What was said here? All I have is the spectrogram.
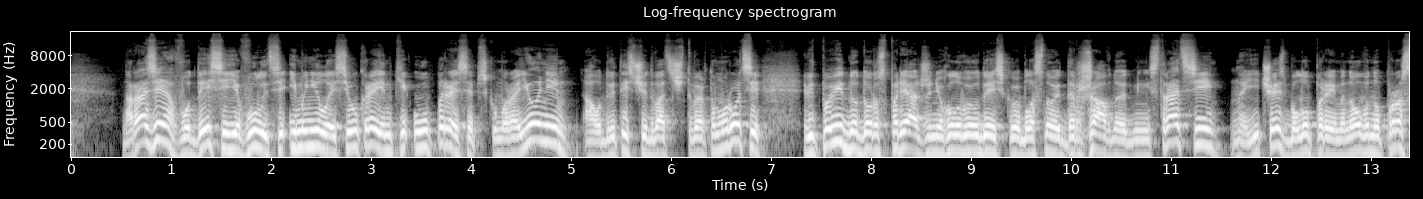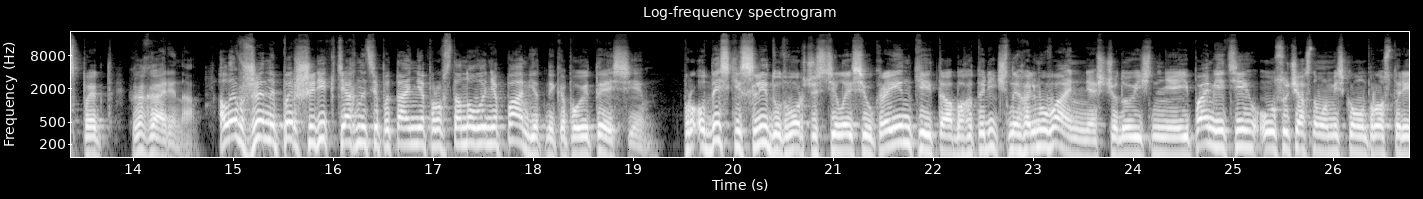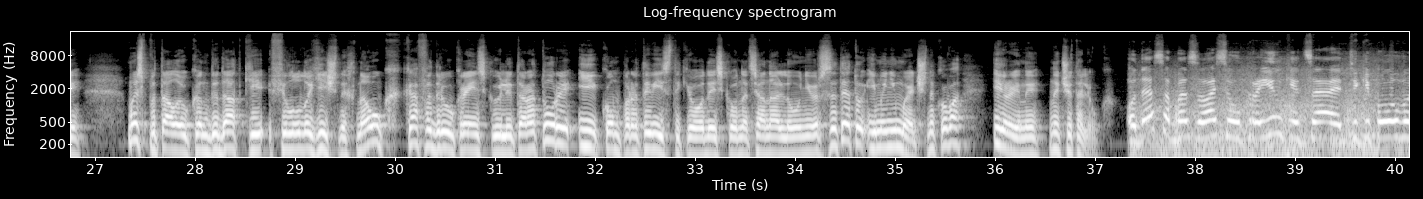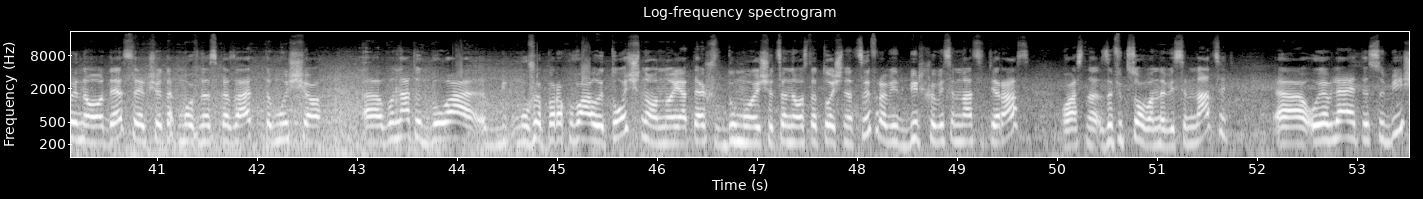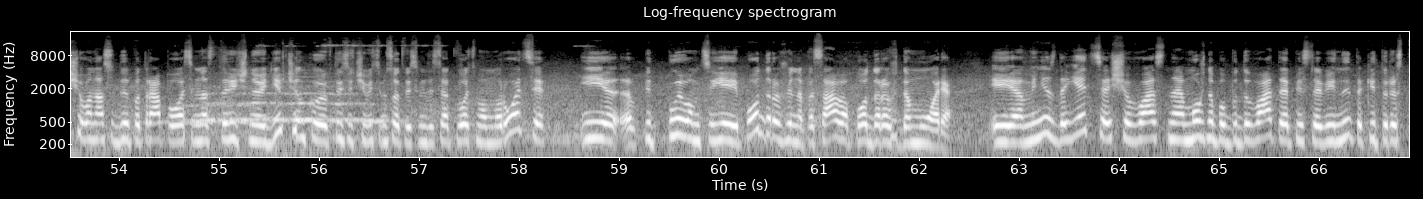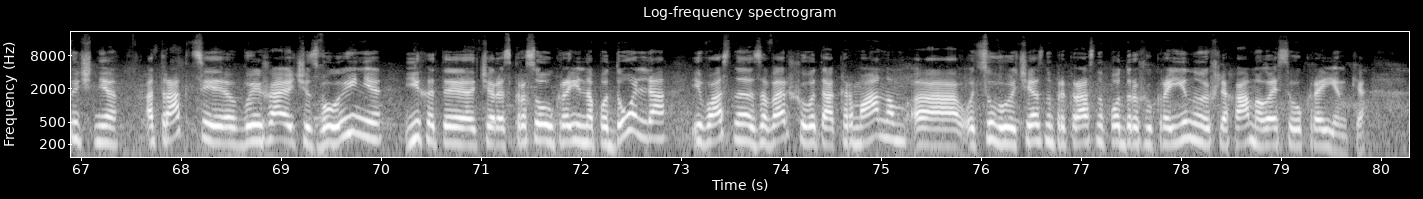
Наразі в Одесі є вулиці імені Лесі Українки у Пересипському районі. А у 2024 році, відповідно до розпорядження голови Одеської обласної державної адміністрації, на її честь було перейменовано проспект Гагаріна. Але вже не перший рік тягнеться питання про встановлення пам'ятника поетесі. Про одеський слід у творчості Лесі Українки та багаторічне гальмування щодо увічнення її пам'яті у сучасному міському просторі. Ми спитали у кандидатки філологічних наук кафедри української літератури і компаративістики Одеського національного університету імені Мечникова Ірини Нечиталюк. Одеса без Лесі Українки це тільки половина Одеси, якщо так можна сказати, тому що е, вона тут була вже порахували точно. але я теж думаю, що це не остаточна цифра. Від більше 18 раз, власне, зафіксовано 18. Е, Уявляєте собі, що вона сюди потрапила 17-річною дівчинкою в 1888 році, і е, під впливом цієї подорожі написала подорож до моря. І мені здається, що власне можна побудувати після війни такі туристичні атракції, виїжджаючи з Волині, їхати через красу Україна Подолля і власне завершувати карманом е, оцю величезну прекрасну подорож Україною шляхами Лесі Українки.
